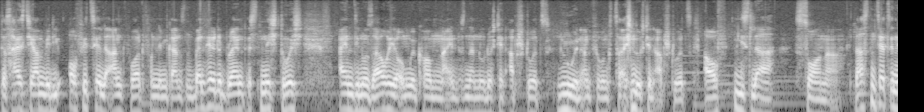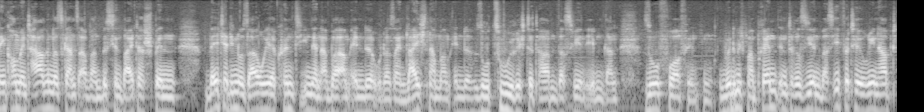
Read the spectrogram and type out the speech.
Das heißt, hier haben wir die offizielle Antwort von dem Ganzen. Ben Hildebrand ist nicht durch einen Dinosaurier umgekommen, nein, sondern nur durch den Absturz, nur in Anführungszeichen durch den Absturz auf Isla Sorna. Lasst uns jetzt in den Kommentaren das Ganze aber ein bisschen weiterspinnen. Welcher Dinosaurier könnte ihn denn aber am Ende oder sein Leichnam am Ende so zugerichtet haben, dass wir ihn eben dann so vorfinden? Würde mich mal brennend interessieren, was ihr für Theorien habt.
